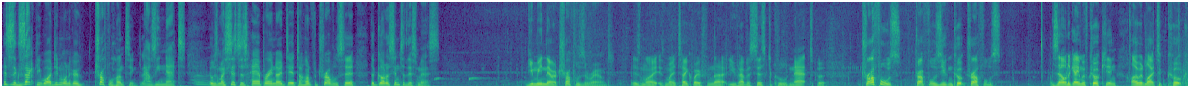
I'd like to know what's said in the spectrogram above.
This is exactly why I didn't want to go truffle hunting. Lousy gnat. It was my sister's harebrained idea to hunt for truffles here that got us into this mess. You mean there are truffles around? Is my is my takeaway from that. You have a sister called Nat, but truffles! Truffles, you can cook truffles. Zelda game of cooking, I would like to cook.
